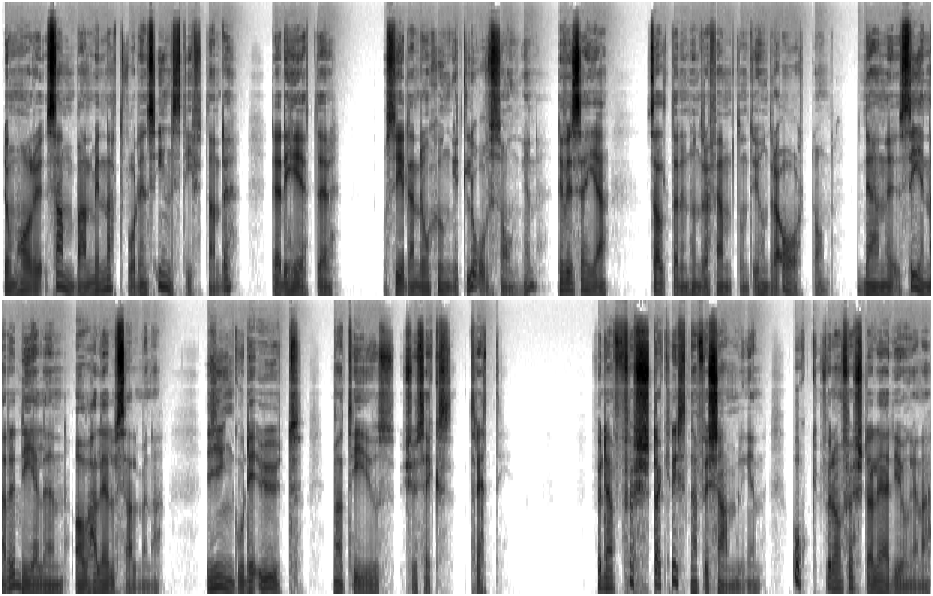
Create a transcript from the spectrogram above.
De har samband med nattvardens instiftande där det heter och sedan de sjungit lovsången, det vill säga Saltaren 115 till 118, den senare delen av Hallelsalmerna, gingo det ut Matteus 26.30. För den första kristna församlingen och för de första lärjungarna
